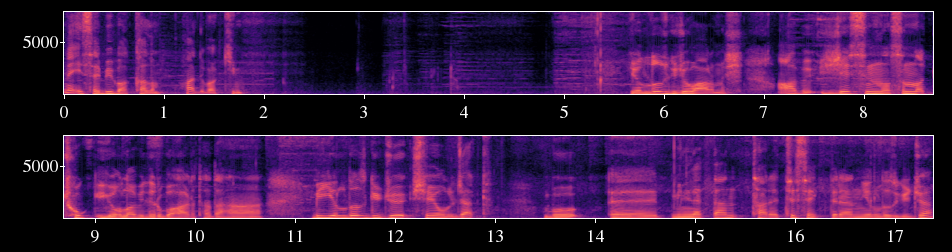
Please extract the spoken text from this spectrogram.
Neyse bir bakalım. Hadi bakayım. Yıldız gücü varmış. Abi Jesse'nin aslında çok iyi olabilir bu haritada ha. Bir yıldız gücü şey olacak. Bu e, milletten tareti sektiren yıldız gücü.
